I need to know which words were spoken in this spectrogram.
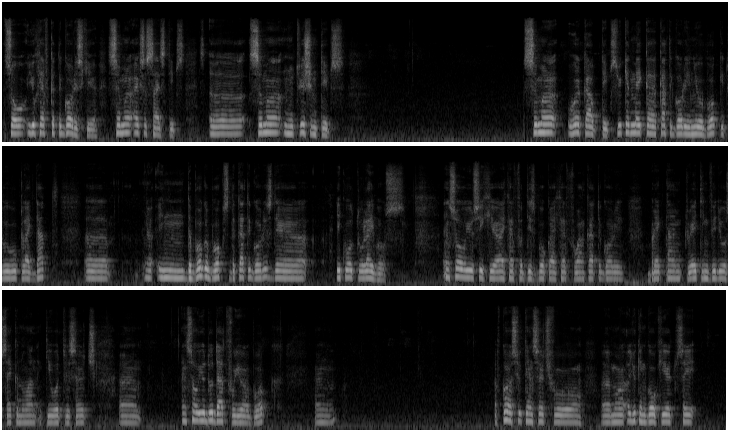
so you have categories here. Summer exercise tips uh, summer nutrition tips summer workout tips. You can make a category in your book. It will look like that. Uh, in the blogger box the categories they're equal to labels. And so you see here I have for this book I have one category break time creating video second one keyword research um, and so you do that for your book. And of course you can search for uh, more you can go here to say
